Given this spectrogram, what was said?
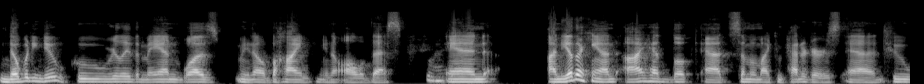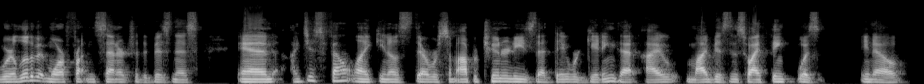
nobody knew who really the man was. You know, behind you know all of this, right. and on the other hand, I had looked at some of my competitors and who were a little bit more front and center to the business. And I just felt like, you know, there were some opportunities that they were getting that I, my business, so I think was, you know,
